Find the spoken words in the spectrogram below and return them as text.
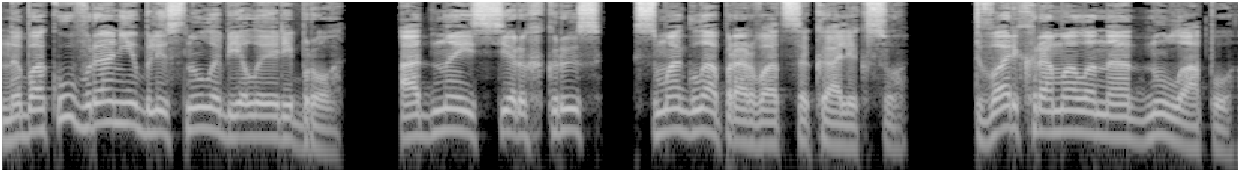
на боку в ране блеснуло белое ребро. Одна из серых крыс смогла прорваться к Алексу. Тварь хромала на одну лапу.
